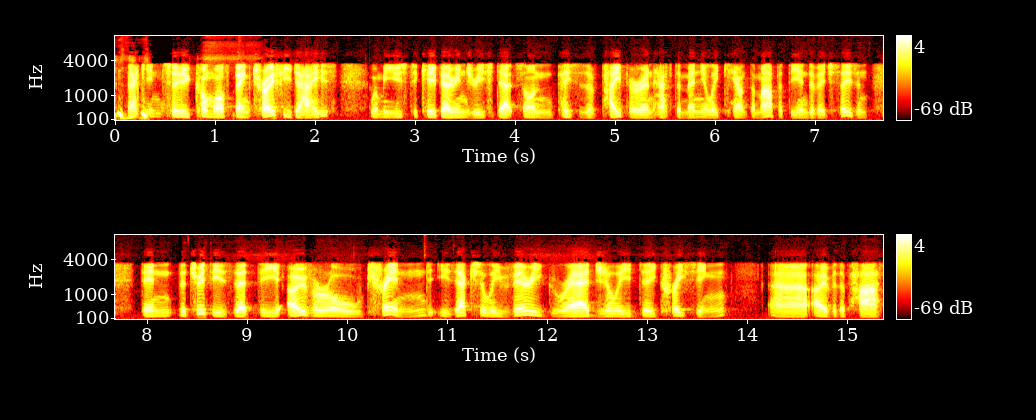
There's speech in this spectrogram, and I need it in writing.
back into Commonwealth Bank Trophy days when we used to keep our injury stats on pieces of paper and have to manually count them up at the end of each season, then the truth is that the overall trend is actually very gradually decreasing uh, over the past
